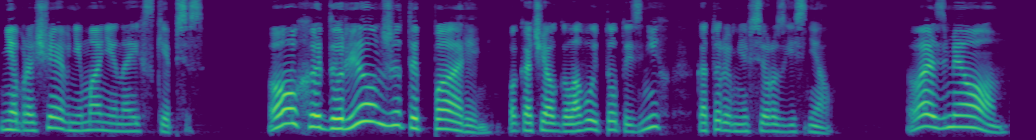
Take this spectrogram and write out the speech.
не обращая внимания на их скепсис. «Ох и дурен же ты, парень!» — покачал головой тот из них, который мне все разъяснял. «Возьмем.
